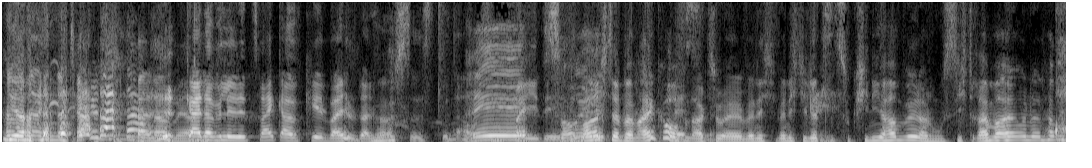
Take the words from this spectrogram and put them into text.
Ja, keiner mehr. Keiner will in den Zweikampf gehen, weil du dann hustest. Genau. Nee, Super Idee. sorry. So mache ich das beim Einkaufen Beste. aktuell. Wenn ich, wenn ich die letzte Zucchini haben will, dann huste ich dreimal und dann habe Oh,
